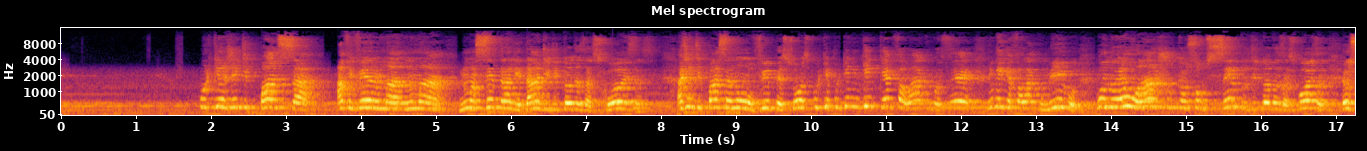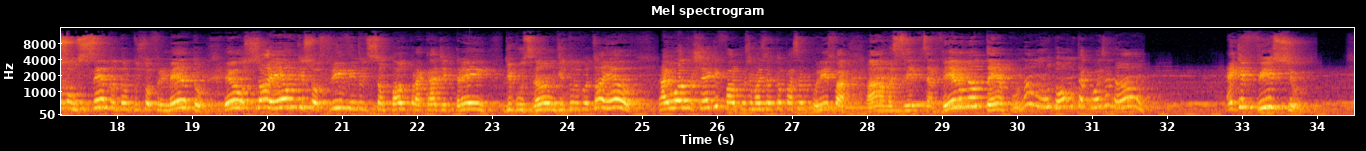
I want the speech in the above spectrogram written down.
Porque a gente passa a viver numa, numa, numa centralidade de todas as coisas, a gente passa a não ouvir pessoas, por quê? Porque ninguém quer falar com você, ninguém quer falar comigo. Quando eu acho que eu sou o centro de todas as coisas, eu sou o centro do, do sofrimento, eu só eu que sofri vindo de São Paulo para cá de trem, de busão, de tudo, só eu. Aí o outro chega e fala, poxa, mas eu estou passando por isso. Ah, mas você precisa ver no meu tempo. Não, não mudou muita coisa não. É difícil.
